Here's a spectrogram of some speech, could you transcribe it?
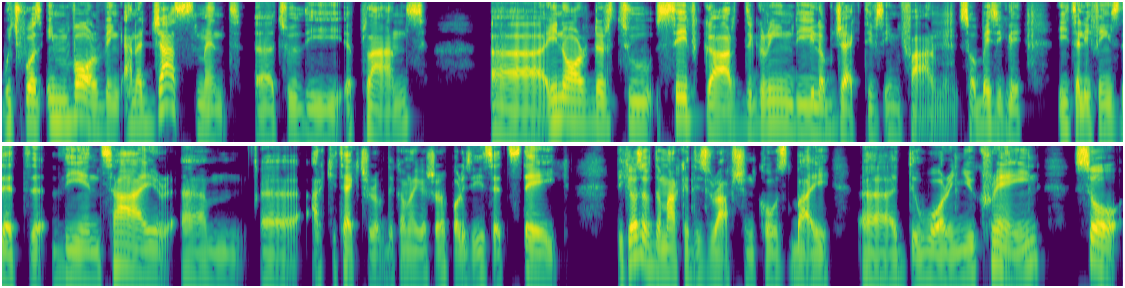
which was involving an adjustment uh, to the uh, plans uh, in order to safeguard the Green Deal objectives in farming. So basically, Italy thinks that uh, the entire um, uh, architecture of the common agricultural policy is at stake because of the market disruption caused by uh, the war in Ukraine. So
